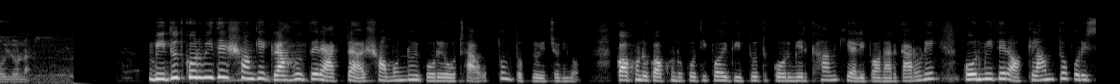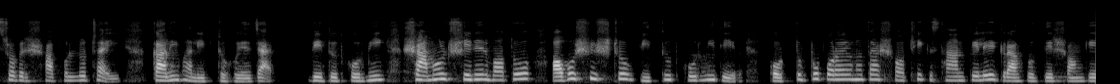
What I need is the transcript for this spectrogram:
হইল না। বিদ্যুৎ কর্মীদের সঙ্গে গ্রাহকদের একটা সমন্বয় গড়ে ওঠা অত্যন্ত প্রয়োজনীয়। কখনো কখনো কতিপয় বিদ্যুৎ কর্মীর খামখেয়ালিপনার কারণে কর্মীদের অক্লান্ত পরিশ্রমের সাফল্যটাই কালিমা লিপ্ত হয়ে যায়। বিদ্যুৎ কর্মী শ্যামল সেনের মতো অবশিষ্ট বিদ্যুৎ কর্মীদের কর্তব্যপরায়ণতার সঠিক স্থান পেলে গ্রাহকদের সঙ্গে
